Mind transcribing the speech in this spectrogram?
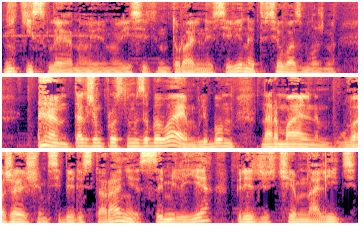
Не кислое, но, и- но если это натуральные все вина, это все возможно. Также мы просто мы забываем, в любом нормальном, уважающем себе ресторане сомелье, прежде чем налить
